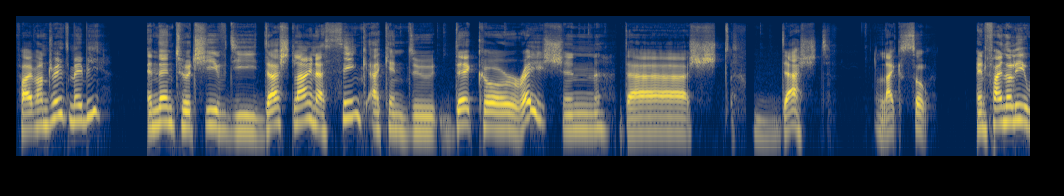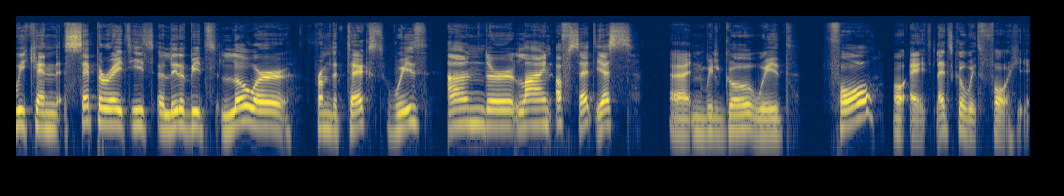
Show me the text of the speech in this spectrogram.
500 maybe. And then to achieve the dashed line, I think I can do decoration dashed, dashed, like so. And finally, we can separate it a little bit lower from the text with underline offset. Yes. Uh, and we'll go with four or eight. Let's go with four here.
